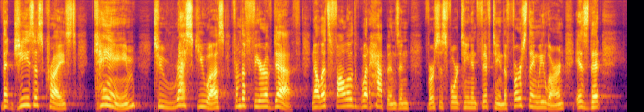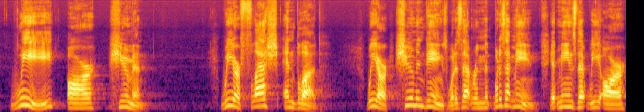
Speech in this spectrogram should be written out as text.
That Jesus Christ came to rescue us from the fear of death. Now, let's follow what happens in verses 14 and 15. The first thing we learn is that we are human. We are flesh and blood. We are human beings. What does that, rem- what does that mean? It means that we are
